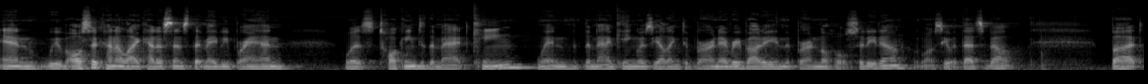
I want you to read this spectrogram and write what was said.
And we've also kind of like had a sense that maybe Bran was talking to the Mad King when the Mad King was yelling to burn everybody and to burn the whole city down. We want to see what that's about. But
